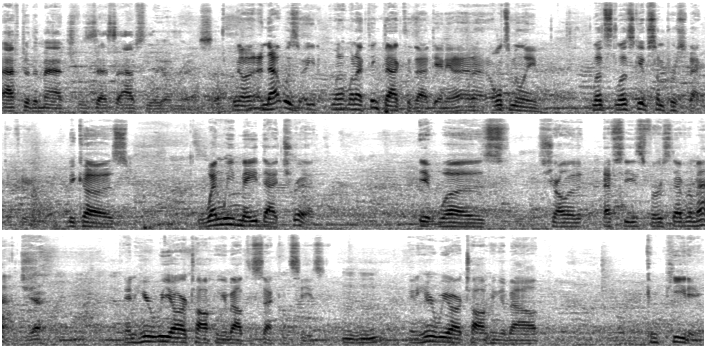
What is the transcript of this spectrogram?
after the match was just absolutely unreal so you know and that was when, when i think back to that danny and ultimately let's let's give some perspective here because when we made that trip, it was Charlotte FC's first ever match. Yeah. And here we are talking about the second season. Mm-hmm. And here we are talking about competing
